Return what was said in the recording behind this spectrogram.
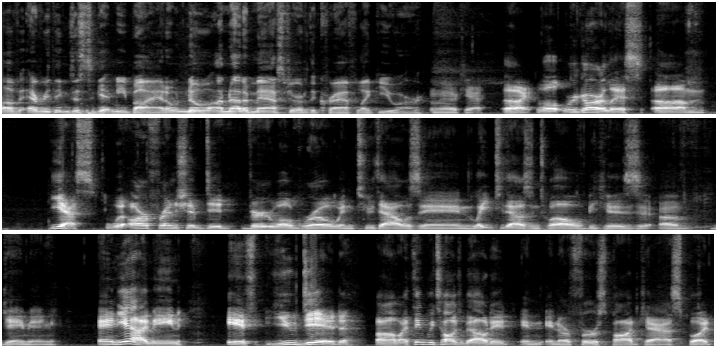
of everything just to get me by. I don't know. I'm not a master of the craft like you are. Okay. All right. Well, regardless, um, yes, our friendship did very well grow in 2000, late 2012 because of gaming. And yeah, I mean, if you did, um, I think we talked about it in, in our first podcast, but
